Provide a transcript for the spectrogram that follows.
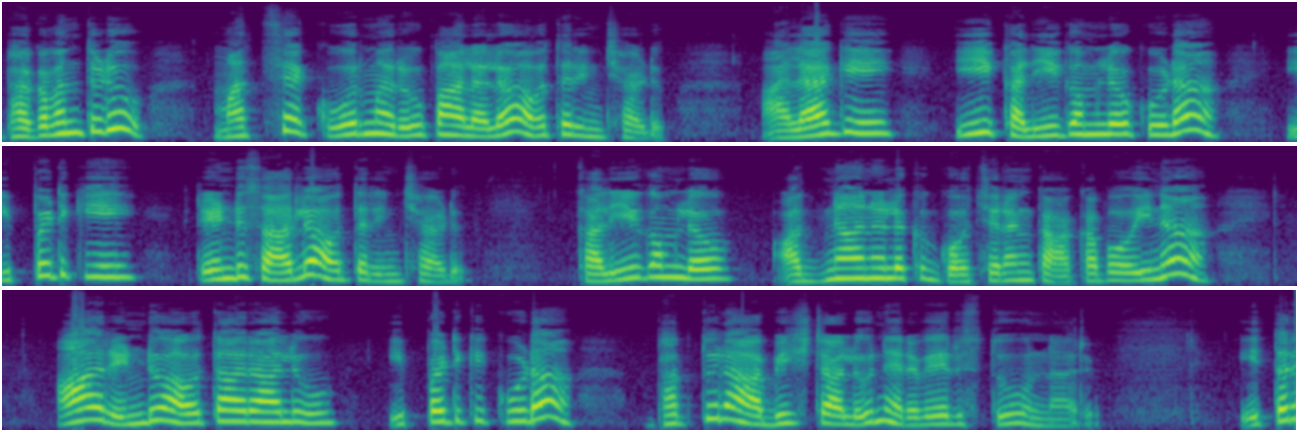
భగవంతుడు మత్స్య కూర్మ రూపాలలో అవతరించాడు. అలాగే ఈ కలియుగంలో కూడా ఇప్పటికీ రెండుసార్లు అవతరించాడు. కలియుగంలో అజ్ఞానులకు గోచరం కాకపోయినా ఆ రెండు అవతారాలు ఇప్పటికీ కూడా భక్తుల అభీష్టాలు నెరవేరుస్తూ ఉన్నారు. ఇతర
